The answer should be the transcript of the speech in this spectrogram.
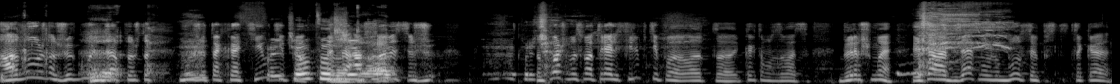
А нужно Жигуль, да, потому что мы же так хотим, При типа, это Жигуль? особенность Жи- Ну, помнишь, мы смотрели фильм, типа, вот, э, как там называется? Бершме. И там обязательно нужно было такая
